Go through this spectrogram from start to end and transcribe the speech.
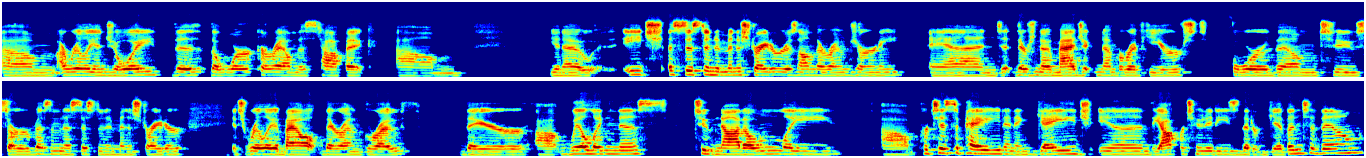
Um, I really enjoy the, the work around this topic. Um, you know, each assistant administrator is on their own journey, and there's no magic number of years for them to serve as an assistant administrator. It's really about their own growth, their uh, willingness to not only uh, participate and engage in the opportunities that are given to them,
